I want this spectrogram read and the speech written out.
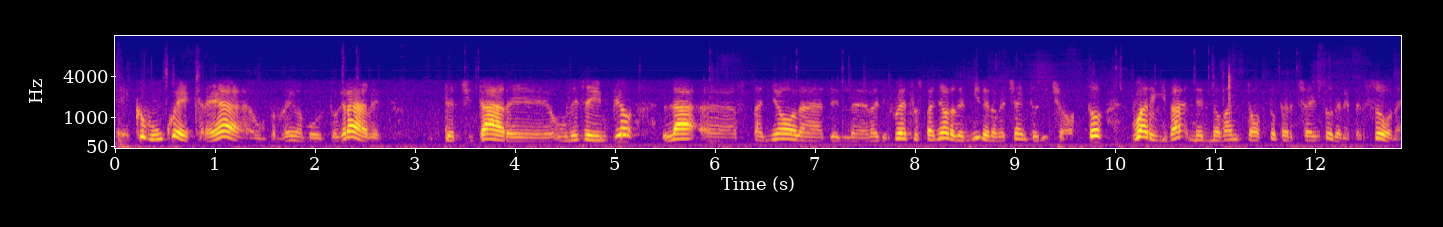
eh, comunque crea un problema molto grave. Per citare un esempio, la, uh, spagnola del, la influenza spagnola del 1918 guariva nel 98% delle persone,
